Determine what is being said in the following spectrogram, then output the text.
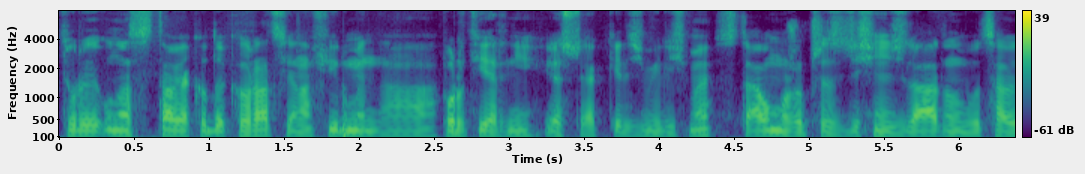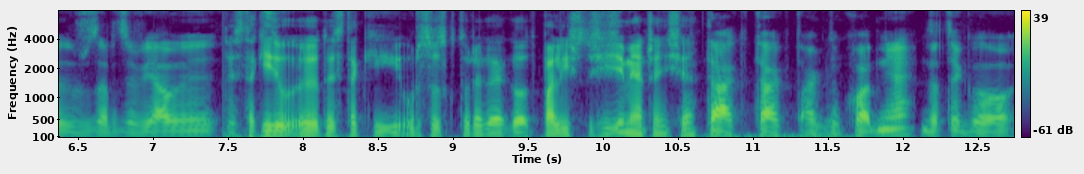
który u nas stał jako dekoracja na firmy, na portierni, jeszcze jak kiedyś mieliśmy. Stał może przez 10 lat, on był cały już zardzewiały. To jest taki, e, to jest taki Ursus, którego jak odpalisz, to się ziemia trzęsie? Tak, tak, tak, dokładnie. Dlatego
